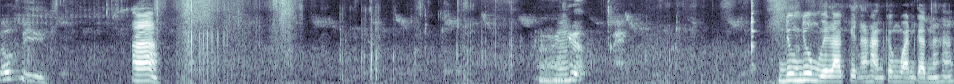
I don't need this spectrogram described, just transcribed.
Dat wie. อ่า Ja. ยุ่งยุ่งๆเวลากินอาหารกลางวันกันนะฮะ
